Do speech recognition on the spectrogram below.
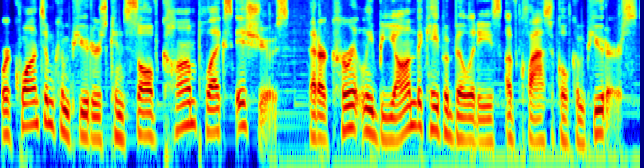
where quantum computers can solve complex issues that are currently beyond the capabilities of classical computers.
